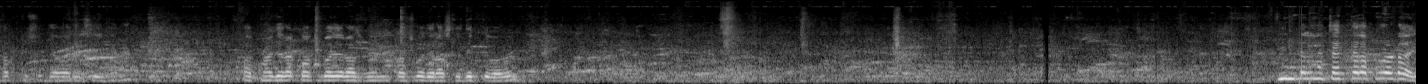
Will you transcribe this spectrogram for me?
সব কিছু দেওয়া রয়েছে এখানে। আপনারা যারা কক্সবাজার আসবেন, কক্সবাজার আসলে দেখতে পাবেন। তিনতলা না চারতলা পুরোটাই?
